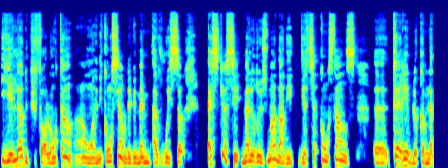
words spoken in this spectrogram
il est là depuis fort longtemps. Hein. On est conscient, vous devez même avouer ça. Est-ce que c'est malheureusement dans des, circonstances euh, terribles comme la,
